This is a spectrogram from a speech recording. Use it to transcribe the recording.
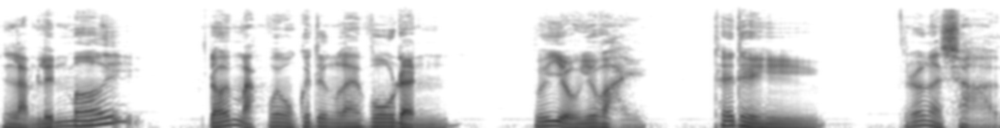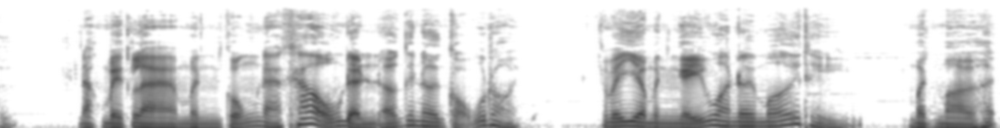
làm lính mới đối mặt với một cái tương lai vô định. Ví dụ như vậy. Thế thì rất là sợ. Đặc biệt là mình cũng đã khá ổn định ở cái nơi cũ rồi. Bây giờ mình nghĩ qua nơi mới thì mịt mờ hết.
